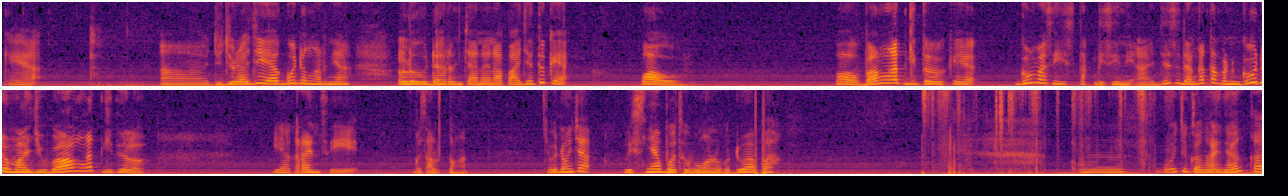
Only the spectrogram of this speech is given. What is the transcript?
Kayak uh, jujur aja ya gue dengernya lu udah rencanain apa aja tuh kayak wow. Wow banget gitu. Kayak gue masih stuck di sini aja sedangkan temen gue udah maju banget gitu loh ya keren sih. Gue salut banget. Coba dong cak. Wishnya buat hubungan lu berdua apa? Hmm, gue juga nggak nyangka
